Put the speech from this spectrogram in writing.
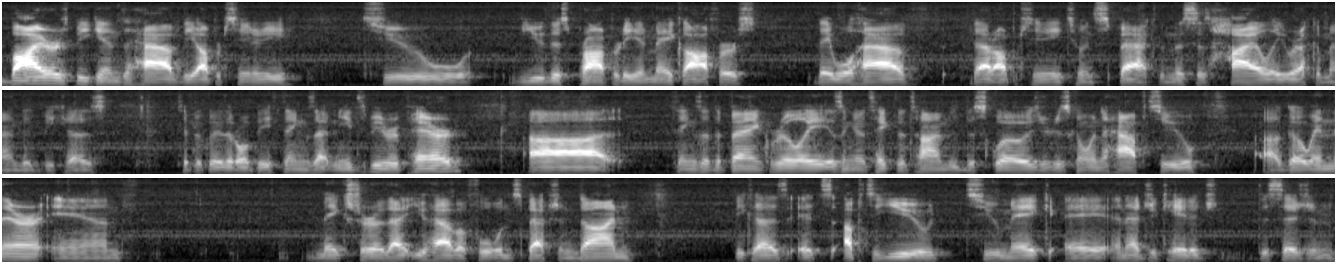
buyers begin to have the opportunity to view this property and make offers, they will have that opportunity to inspect, and this is highly recommended because typically there will be things that need to be repaired. Uh, things that the bank really isn't going to take the time to disclose. You're just going to have to uh, go in there and make sure that you have a full inspection done because it's up to you to make a, an educated decision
